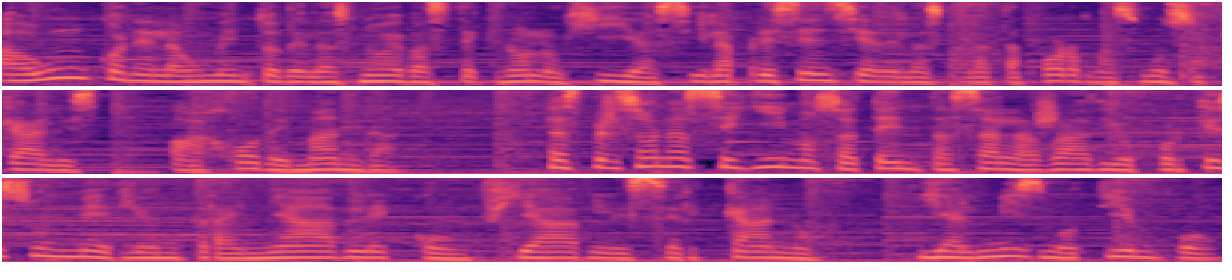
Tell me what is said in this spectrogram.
Aún con el aumento de las nuevas tecnologías y la presencia de las plataformas musicales bajo demanda, las personas seguimos atentas a la radio porque es un medio entrañable, confiable, cercano y al mismo tiempo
